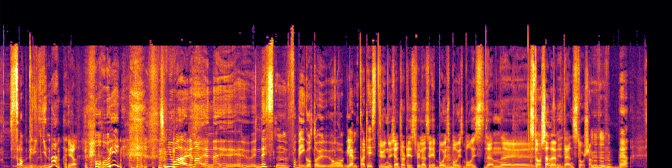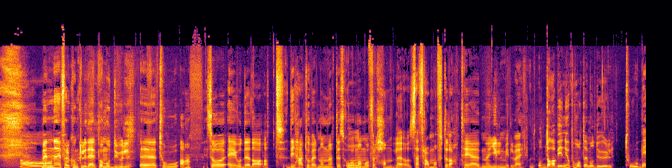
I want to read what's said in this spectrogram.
Sabrina! ja. Oi! Som jo er en, en eh, nesten forbigått og, og glemt artist. Underkjent artist, vil jeg si. Boys, boys, boys. Den eh, Står seg, den. Den står seg. Ja. Åh. Men eh, for å konkludere på modul eh, 2A, så er jo det da at de her to verdenene møtes, og man må forhandle seg fram ofte da, til en gyllen middelvei. Og da begynner jo på en måte modul 2B.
